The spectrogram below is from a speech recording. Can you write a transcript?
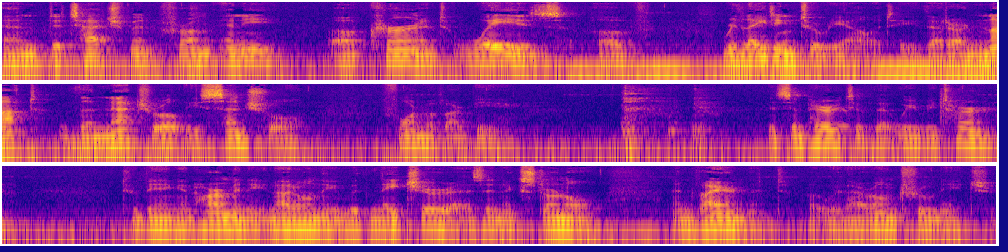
and detachment from any uh, current ways of relating to reality that are not the natural, essential form of our being. It's imperative that we return to being in harmony not only with nature as an external environment, but with our own true nature.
